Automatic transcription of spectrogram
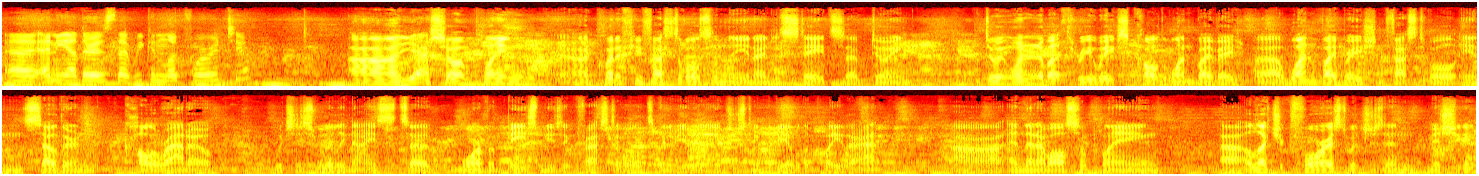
Uh, any others that we can look forward to? Uh, yeah, so I'm playing uh, quite a few festivals in the United States. I'm doing doing one in about three weeks called One, uh, one Vibration Festival in southern Colorado, which is really nice. It's a more of a bass music festival. It's going to be really interesting to be able to play that. Uh, and then I'm also playing uh, Electric Forest, which is in Michigan.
